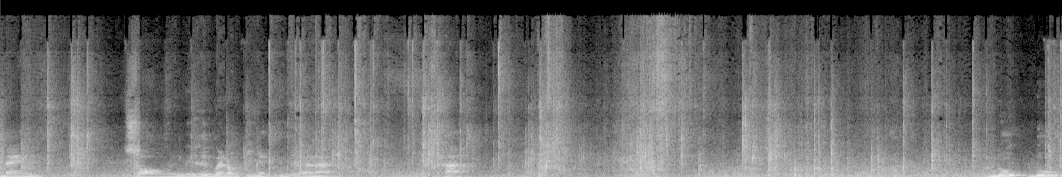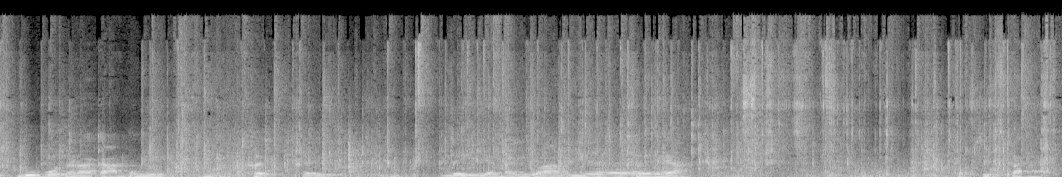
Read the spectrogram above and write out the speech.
แม่งซองนึงนี่คือไม่ต้องกินอย่างอื่นแล้วนะฮะดูดูดูโภชนาการพวกนี้ เคยเคยได้เรียนไหมหรือว่ามีเคยเนี่ยหกสิบแปด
